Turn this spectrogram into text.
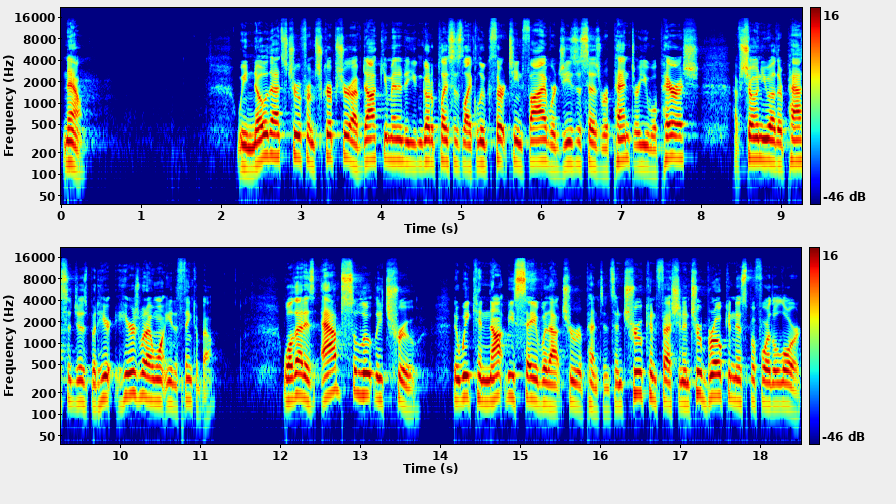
Now we know that's true from Scripture. I've documented it. You can go to places like Luke 13 5, where Jesus says, Repent or you will perish. I've shown you other passages, but here, here's what I want you to think about. Well, that is absolutely true that we cannot be saved without true repentance and true confession and true brokenness before the Lord.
